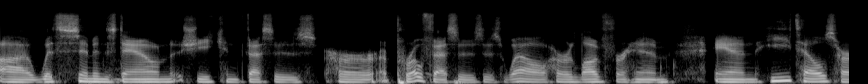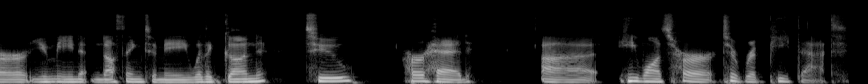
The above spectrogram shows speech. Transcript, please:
Uh, with Simmons down, she confesses her, uh, professes as well her love for him, and he tells her, "You mean nothing to me." With a gun to her head, uh, he wants her to repeat that.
